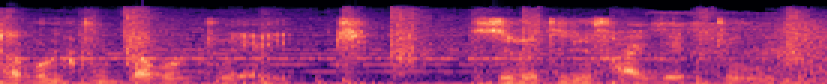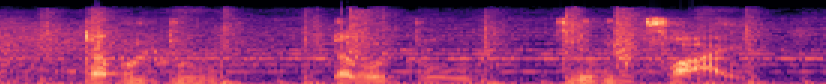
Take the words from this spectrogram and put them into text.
22228 03582 2222 5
